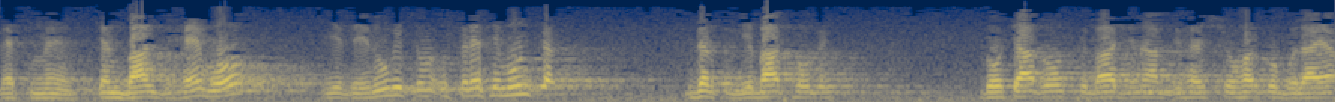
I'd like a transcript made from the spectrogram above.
میں تمہیں چند بال جو ہے وہ یہ دے دوں گی تم اس طرح سے مون کر۔ ادھر تو یہ بات ہو گئی۔ دو چار روز کے بعد جناب جو ہے شوہر کو بلایا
